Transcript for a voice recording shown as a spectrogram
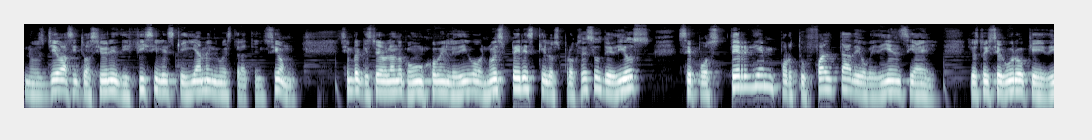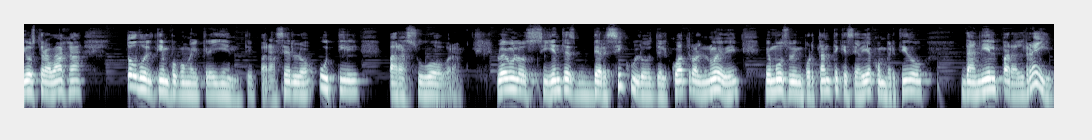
nos lleva a situaciones difíciles que llamen nuestra atención. Siempre que estoy hablando con un joven le digo, no esperes que los procesos de Dios se posterguen por tu falta de obediencia a Él. Yo estoy seguro que Dios trabaja todo el tiempo con el creyente para hacerlo útil para su obra. Luego en los siguientes versículos del 4 al 9 vemos lo importante que se había convertido Daniel para el rey.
